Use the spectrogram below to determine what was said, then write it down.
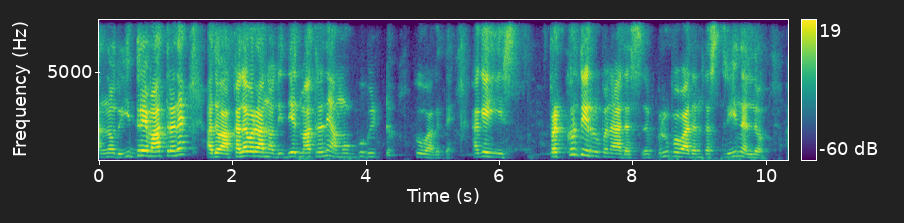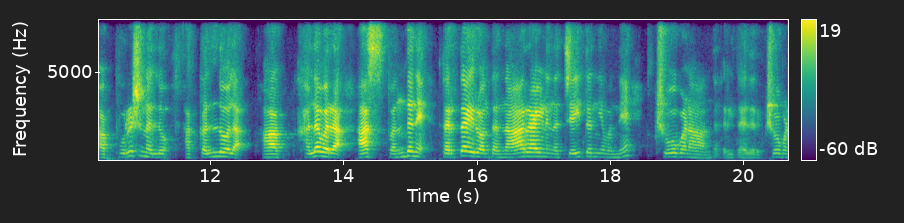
ಅನ್ನೋದು ಇದ್ರೆ ಮಾತ್ರನೇ ಅದು ಆ ಕಲವರ ಅನ್ನೋದು ಇದ್ದೇದು ಮಾತ್ರನೇ ಆ ಮೊಗ್ಗು ಬಿಟ್ಟು ಹೂವಾಗುತ್ತೆ. ಹಾಗೆ ಈ ಪ್ರಕೃತಿ ರೂಪನಾದ ರೂಪವಾದಂಥ ಸ್ತ್ರೀನಲ್ಲೂ, ಆ ಪುರುಷನಲ್ಲೂ ಆ ಕಲ್ಲೋಲ, ಆ ಕಲವರ, ಆ ಸ್ಪಂದನೆ ತರ್ತಾ ಇರುವಂಥ ನಾರಾಯಣನ ಚೈತನ್ಯವನ್ನೇ ಕ್ಷೋಭಣ ಅಂತ ಕರೀತಾ ಇದ್ದಾರೆ. ಕ್ಷೋಭಣ.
